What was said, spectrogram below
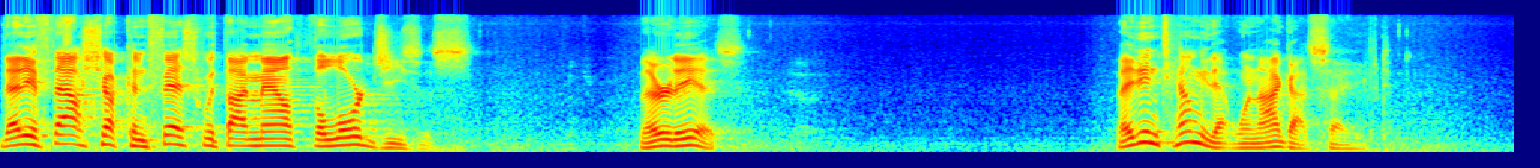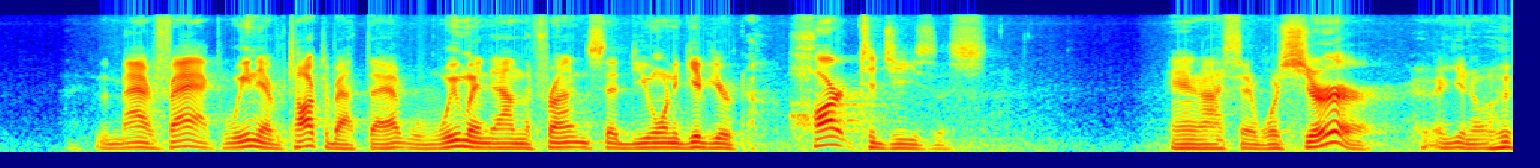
That if thou shalt confess with thy mouth the Lord Jesus. There it is. They didn't tell me that when I got saved. As a matter of fact, we never talked about that. We went down the front and said, Do you want to give your heart to Jesus? And I said, Well, sure. You know,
